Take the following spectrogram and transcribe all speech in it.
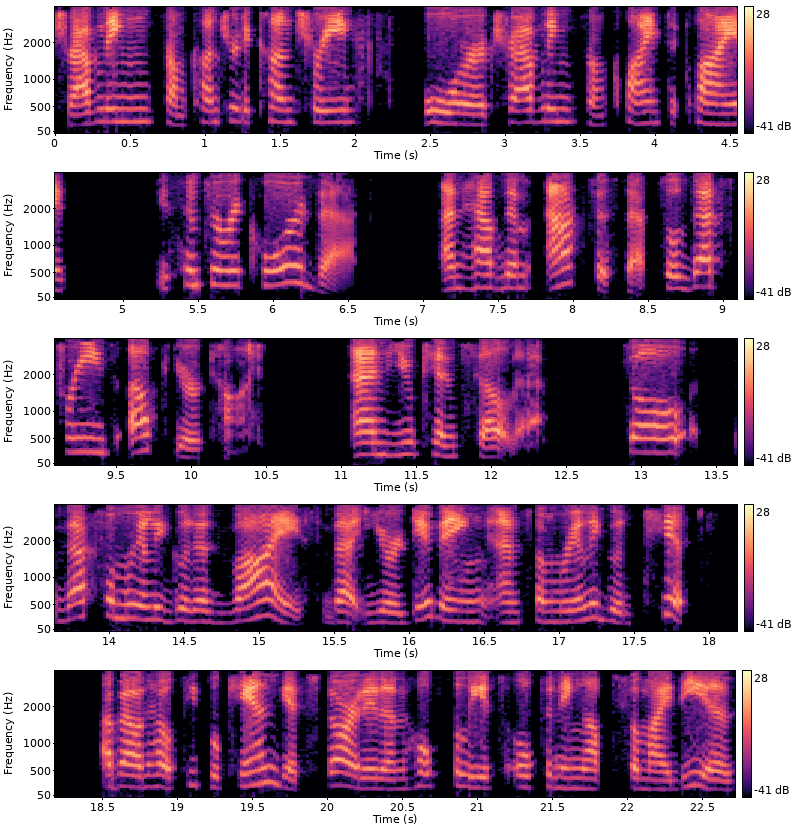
traveling from country to country or traveling from client to client. You simply record that and have them access that. So that frees up your time and you can sell that. So that's some really good advice that you're giving and some really good tips about how people can get started and hopefully it's opening up some ideas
